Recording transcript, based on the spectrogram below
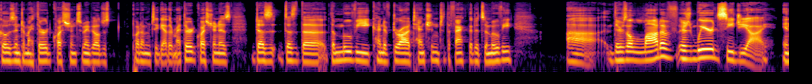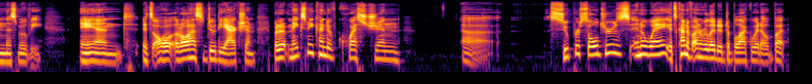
goes into my third question. So maybe I'll just put them together. My third question is: Does does the the movie kind of draw attention to the fact that it's a movie? uh, there's a lot of there's weird CGI in this movie, and it's all it all has to do with the action. But it makes me kind of question uh, super soldiers in a way. It's kind of unrelated to Black Widow, but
